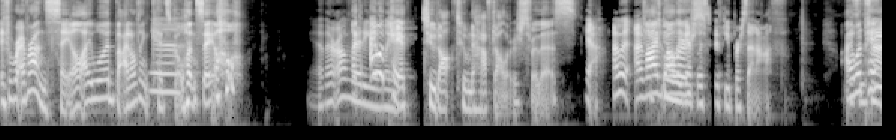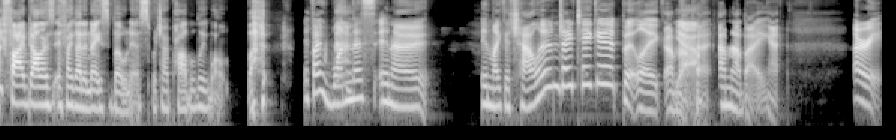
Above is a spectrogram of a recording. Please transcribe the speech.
If it were ever on sale, I would, but I don't think kids go on sale. Yeah they're like, already I would only pay two two and a half dollars for this. yeah i would i would Five totally get this 50% off I would pay not- five dollars if I got a nice bonus, which I probably won't. But if i won this in a in like a challenge i'd take it but like i'm Yeah. not i'm not buying it all right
